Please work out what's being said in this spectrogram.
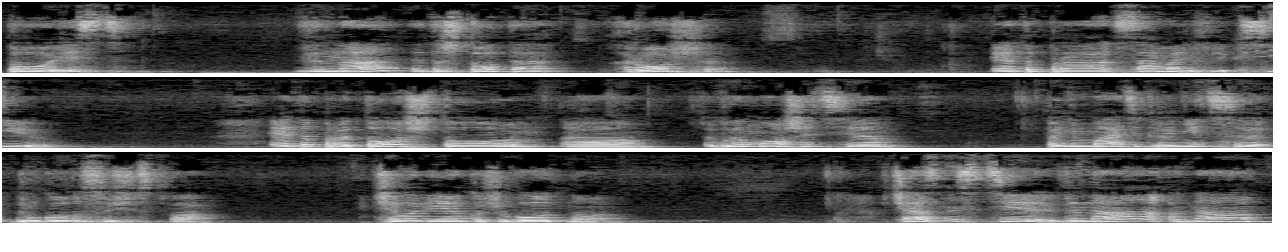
То есть вина — это что-то хорошее. Это про саморефлексию. Это про то, что э, вы можете понимать границы другого существа, человека, животного. В частности, вина, она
